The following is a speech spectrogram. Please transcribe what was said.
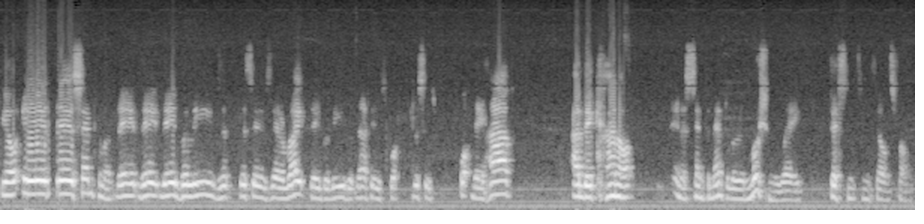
You know, it is sentiment. They, they, they believe that this is their right. They believe that that is what this is what they have, and they cannot, in a sentimental or emotional way, distance themselves from it.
